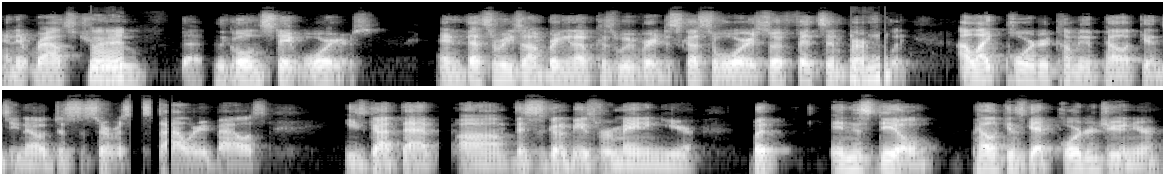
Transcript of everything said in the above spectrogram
and it routes Jrue the, the Golden State Warriors. And that's the reason I'm bringing it up because we've already discussed the Warriors, so it fits in mm-hmm. perfectly. Mm-hmm. I like Porter coming to Pelicans, you know, just to serve as salary ballast. He's got that. Um, this is going to be his remaining year. But in this deal, Pelicans get Porter Jr.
